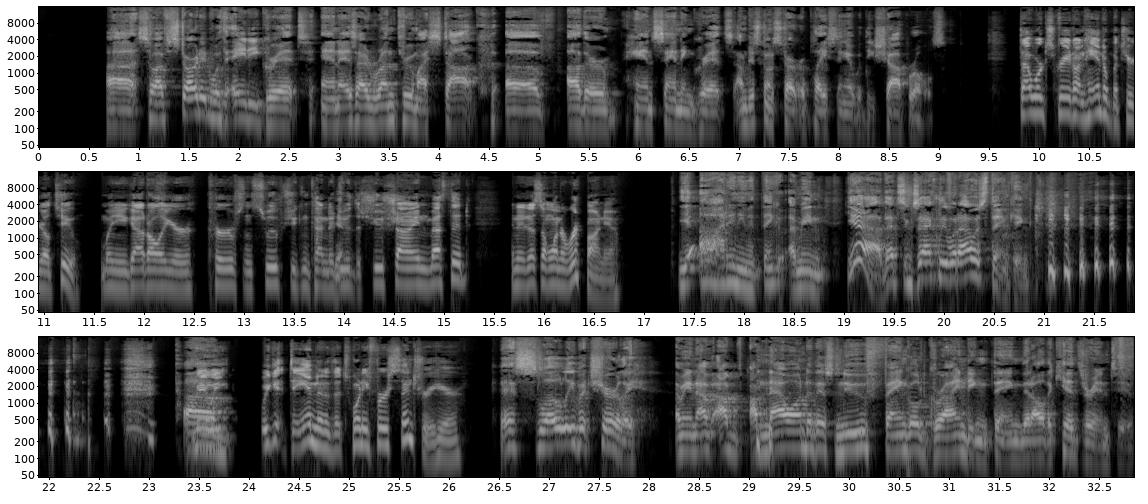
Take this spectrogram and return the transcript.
Uh, so I've started with 80 grit, and as I run through my stock of other hand sanding grits, I'm just going to start replacing it with these shop rolls. That works great on handle material too. When you got all your curves and swoops, you can kind of Yeah. do the shoe shine method and it doesn't want to rip on you. Yeah, oh, I didn't even think. I mean, yeah, that's exactly what I was thinking. Man, we, Um, we get Dan into the 21st century here. Eh, slowly but surely. I mean, I'm, I'm, I'm now onto this newfangled grinding thing that all the kids are into.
